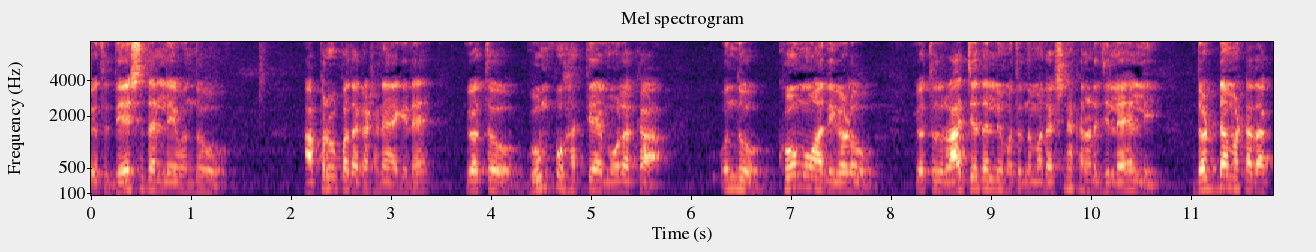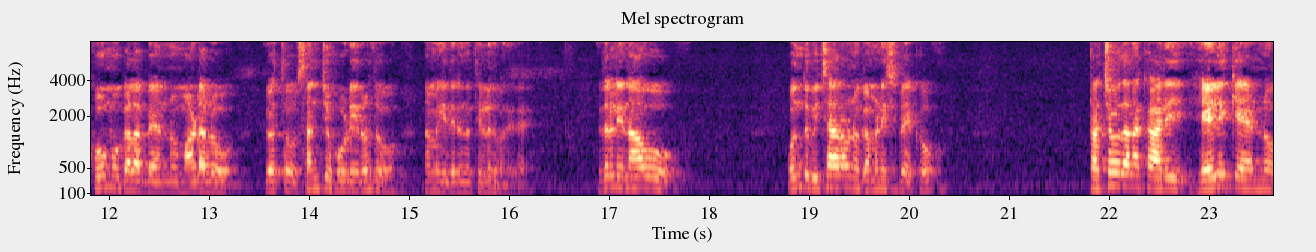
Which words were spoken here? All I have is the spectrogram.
ಇವತ್ತು ದೇಶದಲ್ಲೇ ಒಂದು ಅಪರೂಪದ ಘಟನೆಯಾಗಿದೆ. ಇವತ್ತು ಗುಂಪು ಹತ್ಯೆಯ ಮೂಲಕ ಒಂದು ಕೋಮುವಾದಿಗಳು ಇವತ್ತು ರಾಜ್ಯದಲ್ಲಿ ಮತ್ತು ನಮ್ಮ ದಕ್ಷಿಣ ಕನ್ನಡ ಜಿಲ್ಲೆಯಲ್ಲಿ ದೊಡ್ಡ ಮಟ್ಟದ ಕೋಮು ಗಲಭೆಯನ್ನು ಮಾಡಲು ಇವತ್ತು ಸಂಚು ಹೂಡಿರುವುದು ನಮಗೆ ಇದರಿಂದ ತಿಳಿದು ಬಂದಿದೆ. ಇದರಲ್ಲಿ ನಾವು ಒಂದು ವಿಚಾರವನ್ನು ಗಮನಿಸಬೇಕು. ಪ್ರಚೋದನಕಾರಿ ಹೇಳಿಕೆಯನ್ನು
